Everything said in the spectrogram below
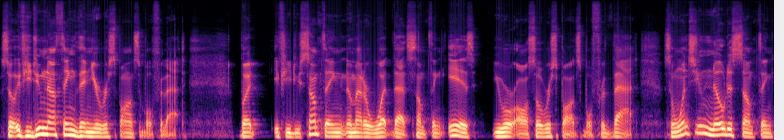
So if you do nothing, then you're responsible for that. But if you do something, no matter what that something is, you are also responsible for that. So once you notice something,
